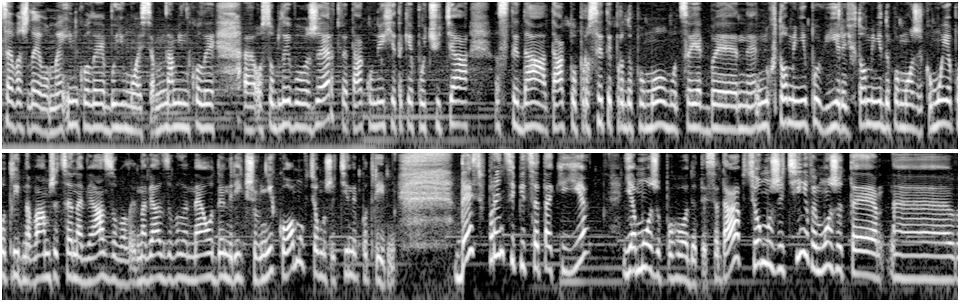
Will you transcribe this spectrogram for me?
Це важливо. Ми інколи боїмося. Нам інколи е, особливо жертви, так у них є таке почуття стида, так попросити про допомогу. Це якби не ну хто мені повірить, хто мені допоможе, кому я потрібна. Вам же це нав'язували. Нав'язували не один рік, що нікому в цьому житті не потрібні. Десь, в принципі, це так і є. Я можу погодитися. Да? В цьому житті ви можете. Е-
